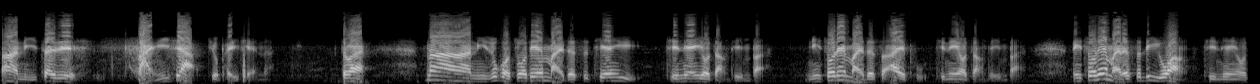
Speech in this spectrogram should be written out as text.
啊，你在这闪一下就赔钱了，对不对？那你如果昨天买的是天域，今天又涨停板；你昨天买的是爱普，今天又涨停板；你昨天买的是利旺，今天又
